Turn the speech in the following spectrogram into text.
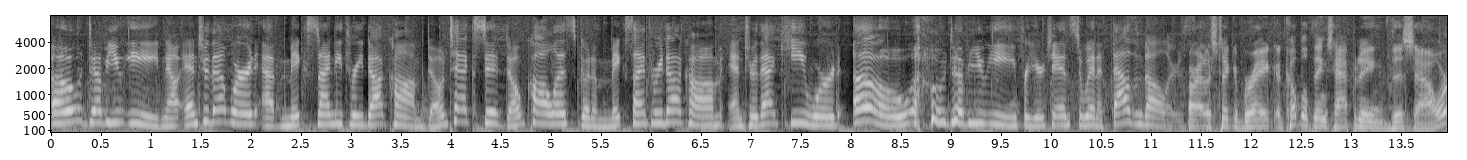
O W E. Now enter that word at mix93.com. Don't text it, don't call us. Go to mix93.com, enter that keyword O O W E for your chance to win $1,000. All right, let's take a break. A couple things happening this hour.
